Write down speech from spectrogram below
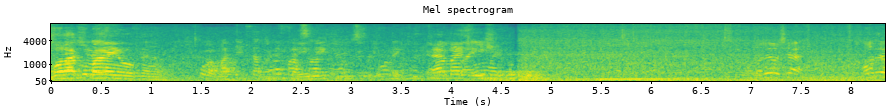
vou lá com o Maio, Fernando. Mas tem que estar tudo passado. É mais um. Valeu, chefe. Ontem,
